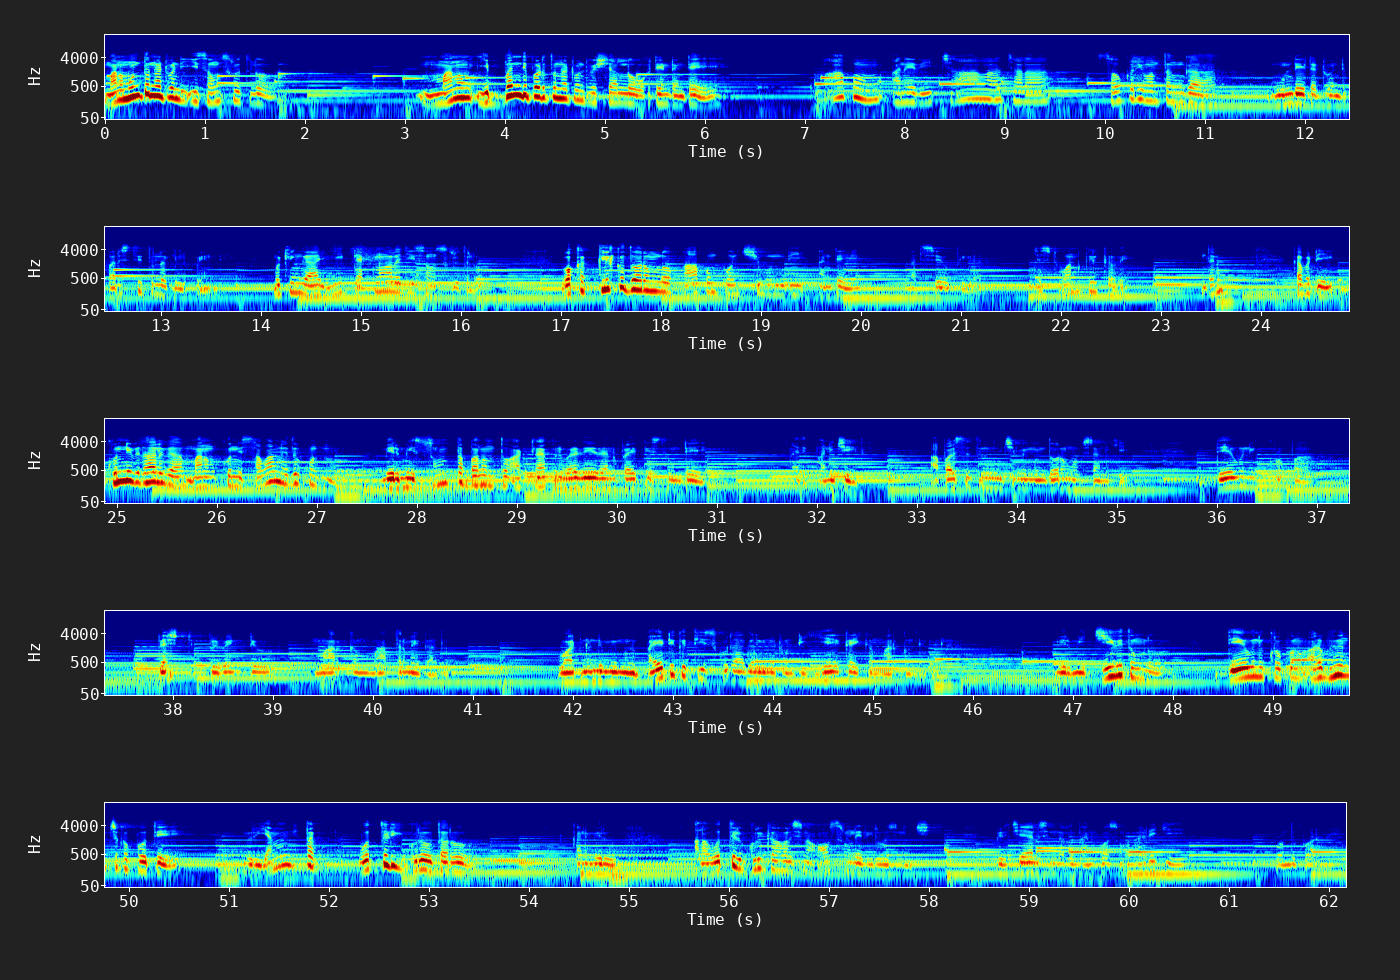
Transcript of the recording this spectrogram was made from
మనం ఉంటున్నటువంటి ఈ సంస్కృతిలో మనం ఇబ్బంది పడుతున్నటువంటి విషయాల్లో ఒకటేంటంటే పాపం అనేది చాలా చాలా సౌకర్యవంతంగా ఉండేటటువంటి పరిస్థితుల్లోకి వెళ్ళిపోయింది. ముఖ్యంగా ఈ టెక్నాలజీ సంస్కృతిలో ఒక క్లిక్ దూరంలో పాపం పొంచి ఉంది అంటే అతిశయోక్తి కాదు. Just one click away. అంతేనా? కాబట్టి కొన్ని విధాలుగా మనం కొన్ని సవాళ్ళను ఎదుర్కొంటున్నాం. మీరు మీ సొంత బలంతో ఆ ట్రాప్ని విడదీయడానికి ప్రయత్నిస్తుంటే అది పనిచేయదు ఆ పరిస్థితుల నుంచి మిమ్మల్ని దూరం ఉంచడానికి దేవుని కృప బెస్ట్ ప్రివెంటివ్ మార్గం మాత్రమే కాదు. వాటి నుండి మిమ్మల్ని బయటకు తీసుకురాగలిగినటువంటి ఏకైక మార్గం దేవుళ్ళ మీరు మీ జీవితంలో దేవుని కృపను అనుభవించకపోతే మీరు ఎంత ఒత్తిడికి గురవుతారో కానీ మీరు అలా ఒత్తిడి గురి కావాల్సిన అవసరం లేదు ఈ రోజు నుంచి. మీరు చేయాల్సిందల్లా దానికోసం అడిగి పొందుకోవడమే.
